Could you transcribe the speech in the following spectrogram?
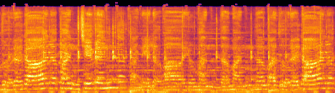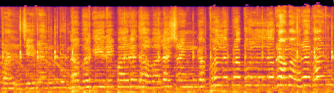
मधुरगान पञ्चवृन्द अनिल मन्द मन्द मधुर्गान पञ्चबिन्द नभगिरि परधवल शृङ्ग फुल प्रफुल्ल भ्रमर भ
